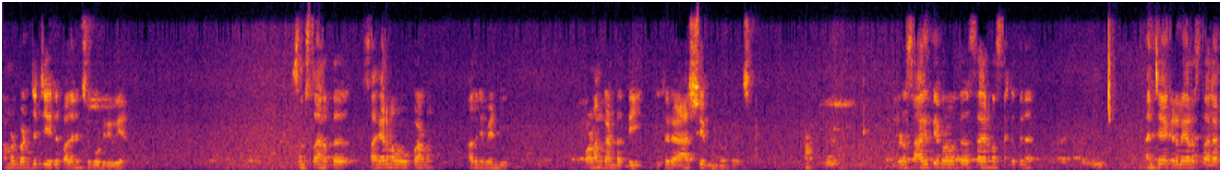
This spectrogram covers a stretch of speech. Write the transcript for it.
നമ്മൾ ബഡ്ജറ്റ് ചെയ്ത് പതിനഞ്ച് കോടി രൂപയാണ്. സംസ്ഥാനത്ത് സഹകരണ വകുപ്പാണ് അതിനുവേണ്ടി പണം കണ്ടെത്തി ഇതൊരു ആശയം മുന്നോട്ട് വെച്ചത് ഇവിടെ സാഹിത്യ പ്രവർത്തക സഹകരണ സംഘത്തിന് അഞ്ചേക്കറിലേറെ സ്ഥലം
